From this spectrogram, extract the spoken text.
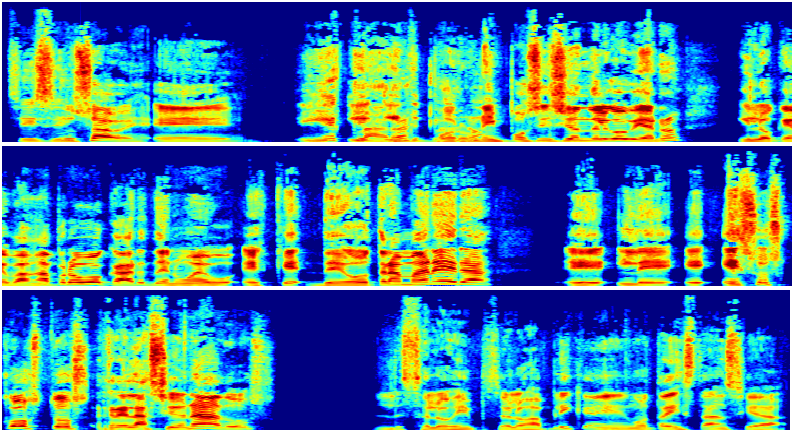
Sí, sí. Tú sabes, eh, y, es y- claro, y es por claro. una imposición del gobierno, y lo que van a provocar de nuevo es que de otra manera eh, le- eh, esos costos relacionados se los, se los apliquen en otra instancia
